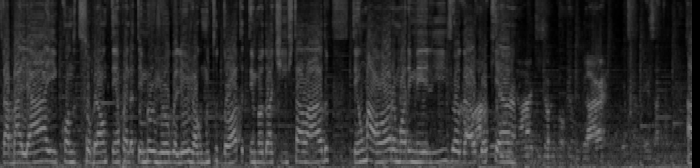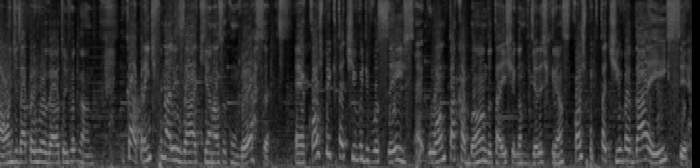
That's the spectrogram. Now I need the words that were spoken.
trabalhar e quando sobrar um tempo ainda ter meu jogo ali. Eu jogo muito Dota, tenho meu Dotinho instalado, tem uma hora, uma hora e meia ali jogar ah, o que eu quero. Joga em qualquer lugar. Exatamente. Aonde dá para jogar, eu tô jogando. E cara, pra gente finalizar aqui a nossa conversa, é, qual a expectativa de vocês? É, o ano tá acabando, tá aí chegando o dia das crianças. Qual a expectativa da Acer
